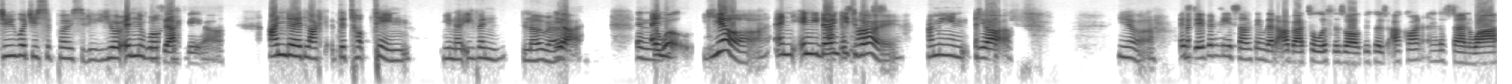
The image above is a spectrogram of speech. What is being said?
do what you're supposed to do. You're in the world Exactly. Yeah. under like the top 10, you know, even lower. Yeah. In the And- world. Yeah, and and you don't get to go. I mean, Yeah. yeah. It's definitely something that I battle with as well because I can't understand why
